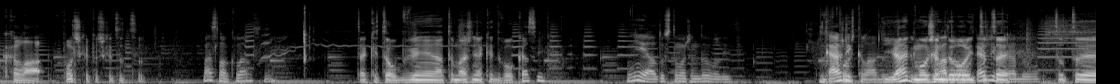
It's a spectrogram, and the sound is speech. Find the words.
Kla... Počkaj, počkaj, to, to, Václav Klaus, ne? takéto obvinenie na to máš nejaké dôkazy? Nie, ale tu si to môžem dovoliť. Každý kladol. Jak môžem Kladol, dovoliť? Toto je, toto je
